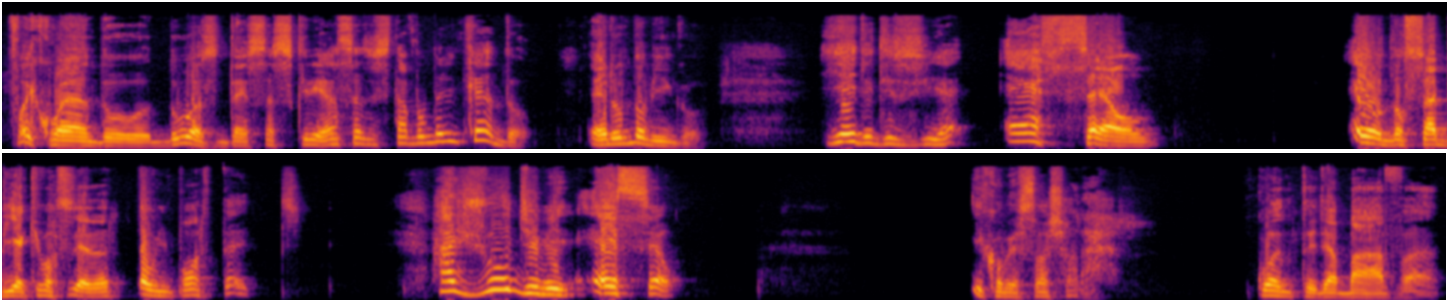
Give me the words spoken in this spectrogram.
foi quando duas dessas crianças estavam brincando. Era um domingo. E ele dizia: Ethel, eu não sabia que você era tão importante. Ajude-me, Ethel. E começou a chorar. Quanto ele amava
